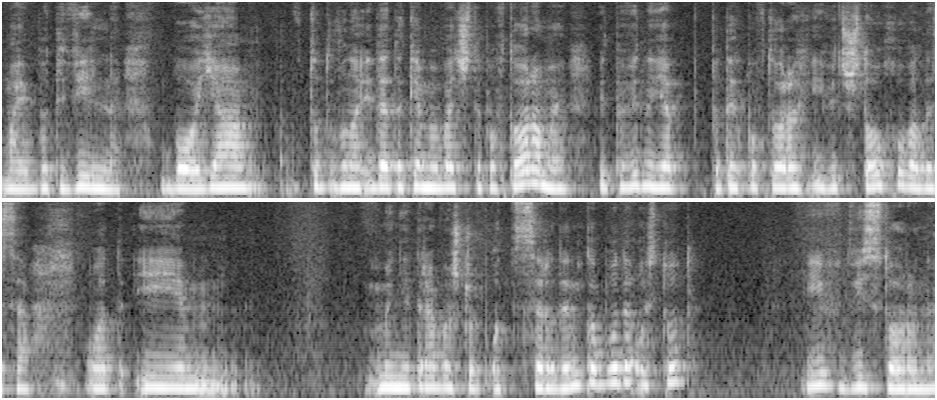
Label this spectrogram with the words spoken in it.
має бути вільне. Бо я тут воно йде такими, бачите, повторами. Відповідно, я по тих повторах і відштовхувалася. От і мені треба, щоб от серединка буде ось тут і в дві сторони.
